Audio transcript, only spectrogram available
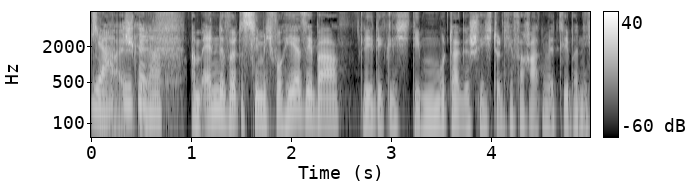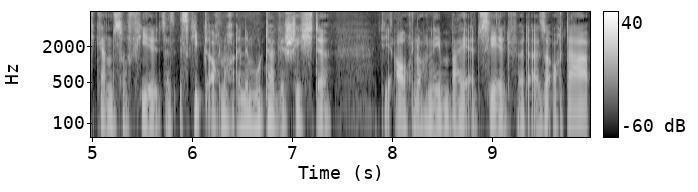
zum Ja, Beispiel. ekelhaft. Am Ende wird es ziemlich vorhersehbar, lediglich die Muttergeschichte und hier verraten wir jetzt lieber nicht ganz so viel. Das, es gibt auch noch eine Muttergeschichte, die auch noch nebenbei erzählt wird. Also auch da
